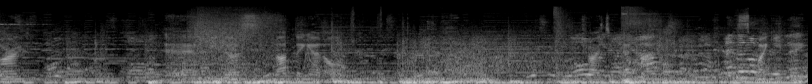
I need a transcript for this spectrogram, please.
Guard. And he does nothing at all. Tries to get that spiky thing.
